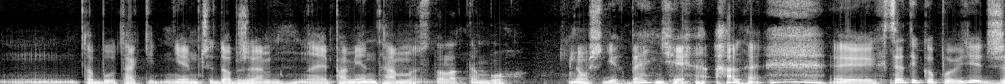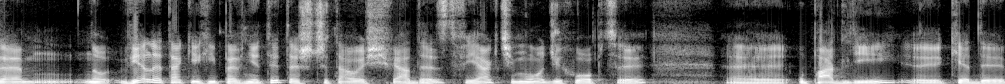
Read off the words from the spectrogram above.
Mm, To był taki, nie wiem czy dobrze e, pamiętam, 100 lat temu było. no już niech będzie, ale y, chcę tylko powiedzieć, że mm, no, wiele takich i pewnie ty też czytałeś świadectw, jak ci młodzi chłopcy upadli, y, kiedy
